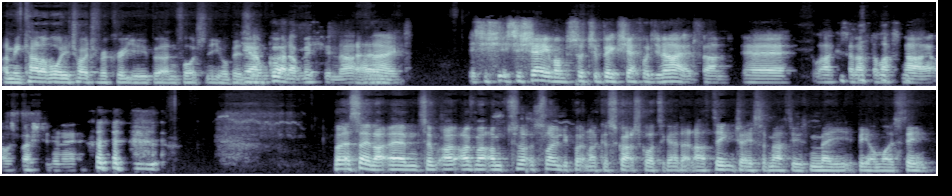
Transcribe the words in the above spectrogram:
I mean, Cal, I've already tried to recruit you, but unfortunately, you're busy. Yeah, I'm good. I'm missing that. Um, I know. It's a, it's a shame. I'm such a big Sheffield United fan. Uh, like I said after last night, I was questioning it. But I say like, um, so I, I've, I'm sort of slowly putting like a scratch squad together, and I think Jason Matthews may be on my team.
